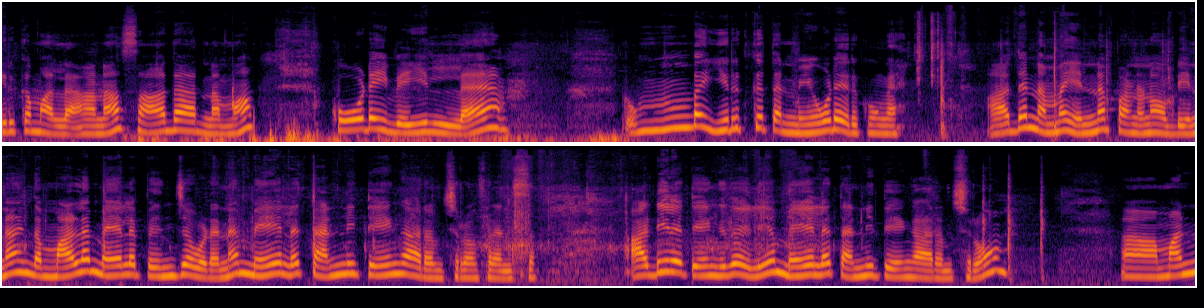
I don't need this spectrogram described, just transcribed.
இறுக்கமாக இல்லை. ஆனால் சாதாரணமாக கோடை வெயிலில் ரொம்ப இறுக்கத்தன்மையோடு இருக்குங்க. அதை நம்ம என்ன பண்ணணும் அப்படின்னா இந்த மழை மேலே பெஞ்ச உடனே மேலே தண்ணி தேங்க ஆரம்பிச்சிடும் ஃப்ரெண்ட்ஸ் அடியில் தேங்குதோ இல்லையோ மேலே தண்ணி தேங்க ஆரம்பிச்சிரும். மண்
